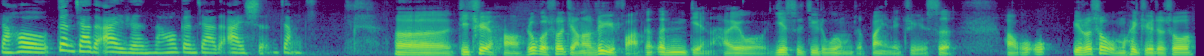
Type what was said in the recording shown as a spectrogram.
然后更加的爱人，然后更加的爱神，这样子。呃，的确哈，如果说讲到律法跟恩典，还有耶稣基督为我们所扮演的角色，好，我我有的时候我们会觉得说。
